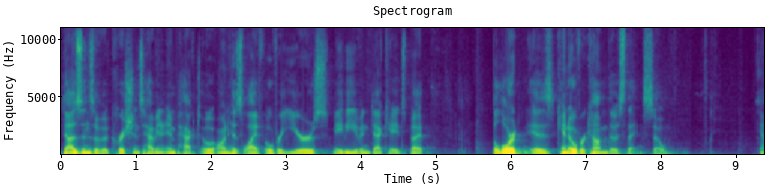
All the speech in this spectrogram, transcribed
dozens of Christians having an impact on his life over years, maybe even decades. But the Lord is can overcome those things. So, yeah,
